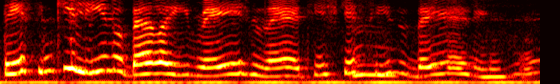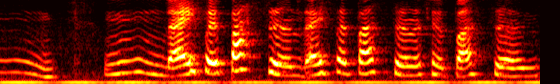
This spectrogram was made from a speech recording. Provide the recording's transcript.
Tem esse inquilino dela aí mesmo, né? Eu tinha esquecido dele. Hum, hum. Aí foi passando, aí foi passando, foi passando.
